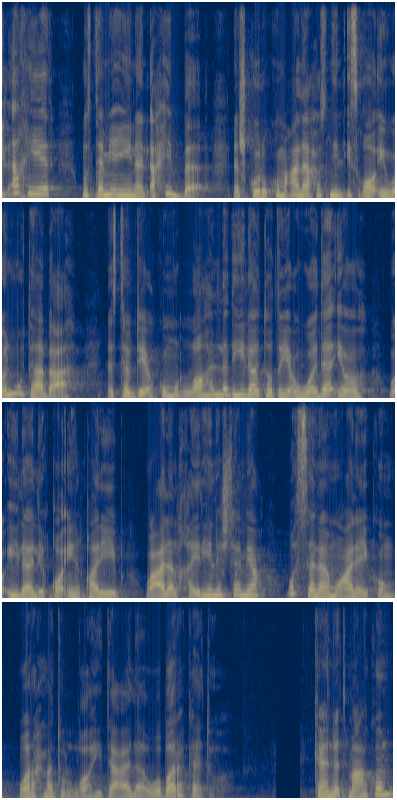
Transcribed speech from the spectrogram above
الأخير مستمعين الأحباء نشكركم على حسن الإصغاء والمتابعة. نستودعكم الله الذي لا تضيع ودائعه وإلى لقاء قريب. وعلى الخير نجتمع. والسلام عليكم ورحمة الله تعالى وبركاته. كانت معكم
